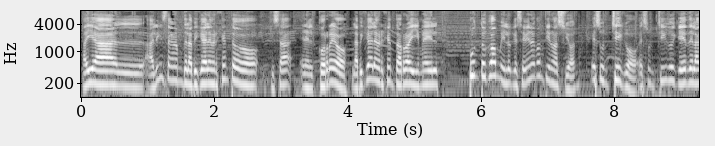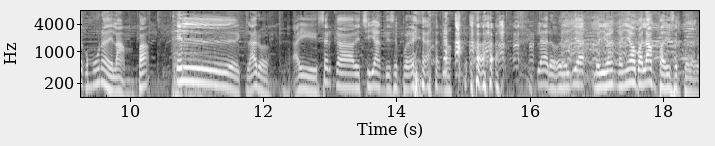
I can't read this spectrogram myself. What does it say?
ahí al, al Instagram de la picada del emergente o quizá en el correo la picada del emergente arroba gmail.com. y lo que se viene a continuación es un chico, es un chico que es de la comuna de Lampa. El. Claro, ahí cerca de Chillán, dicen por ahí. No. claro, lo lleva, lo lleva engañado para Lampa, dicen por ahí.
